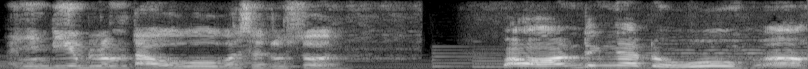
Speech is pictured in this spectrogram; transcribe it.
Hanya dia belum tahu bahasa dusun. Bawa antingnya tu. Ah.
